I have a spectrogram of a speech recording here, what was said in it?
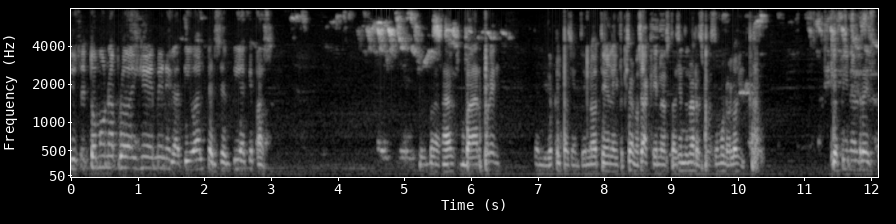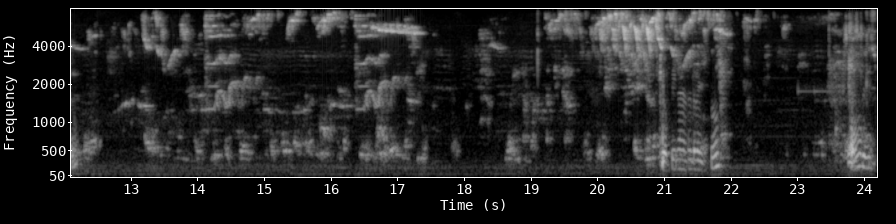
si usted toma una prueba IgM negativa al tercer día, ¿qué pasa? Va a, dar por entendido que el paciente no tiene la infección, o sea, que no está haciendo una respuesta inmunológica. ¿Qué opina el resto? ¿Qué opina el resto? Eso es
